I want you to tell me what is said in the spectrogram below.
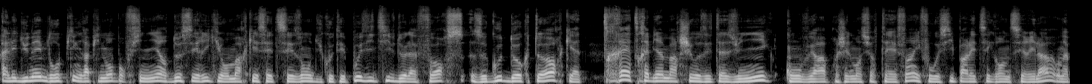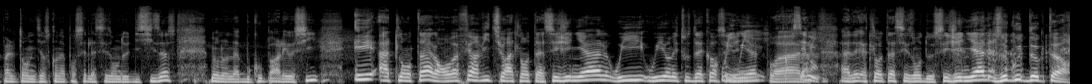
Allez, du name dropping rapidement pour finir. Deux séries qui ont marqué cette saison du côté positif de la force. The Good Doctor, qui a très très bien marché aux États-Unis, qu'on verra prochainement sur TF1. Il faut aussi parler de ces grandes séries-là. On n'a pas le temps de dire ce qu'on a pensé de la saison de This Is Us, mais on en a beaucoup parlé aussi. Et Atlanta. Alors, on va faire vite sur Atlanta. C'est génial. Oui, oui, on est tous d'accord, c'est Oui, génial. oui, forcément. Atlanta saison 2, c'est génial. The Good Doctor.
